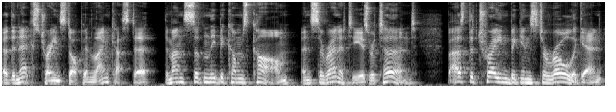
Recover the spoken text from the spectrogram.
At the next train stop in Lancaster, the man suddenly becomes calm and serenity is returned. But as the train begins to roll again,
